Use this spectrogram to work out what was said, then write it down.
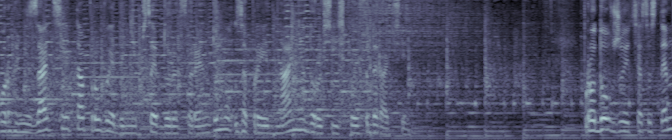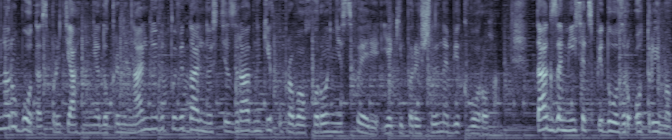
в організації та проведенні псевдореферендуму за приєднання до Російської Федерації. Продовжується системна робота з притягнення до кримінальної відповідальності зрадників у правоохоронній сфері, які перейшли на бік ворога. Так, за місяць підозру отримав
